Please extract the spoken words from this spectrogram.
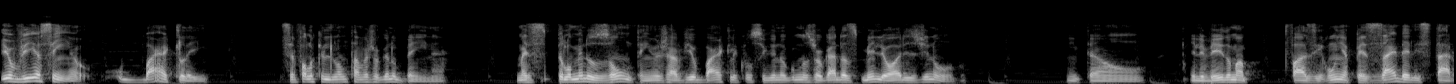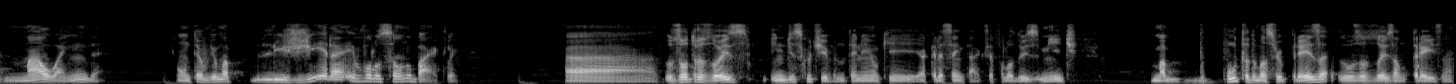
eu vi assim, o Barkley. Você falou que ele não tava jogando bem, né? Mas pelo menos ontem eu já vi o Barkley conseguindo algumas jogadas melhores de novo. Então, ele veio de uma fase ruim, apesar dele estar mal ainda. Ontem eu vi uma ligeira evolução no Barkley. Ah, os outros dois, indiscutível, não tem nem o que acrescentar. Que você falou do Smith, uma puta de uma surpresa. Os outros dois são três, né?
